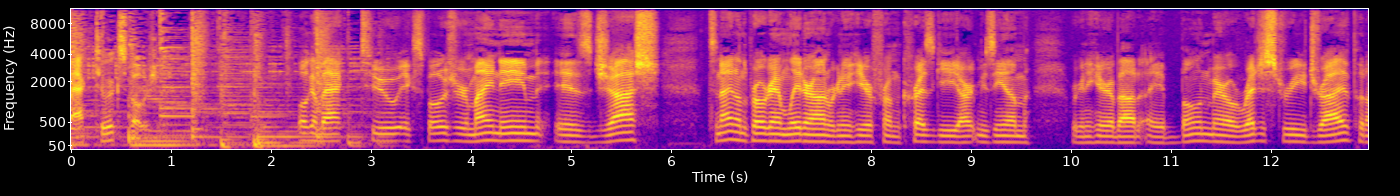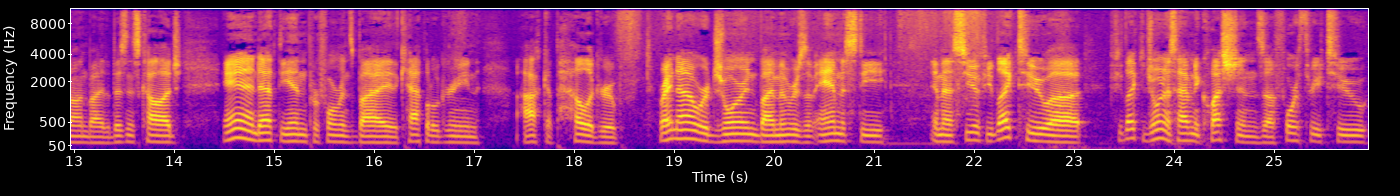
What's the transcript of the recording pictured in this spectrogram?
back to Exposure. Welcome back to Exposure. My name is Josh. Tonight on the program, later on, we're going to hear from Kresge Art Museum. We're going to hear about a bone marrow registry drive put on by the Business College, and at the end, performance by the Capitol Green a cappella group. Right now, we're joined by members of Amnesty MSU. If you'd like to, uh, if you'd like to join us, have any questions, uh, four three two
